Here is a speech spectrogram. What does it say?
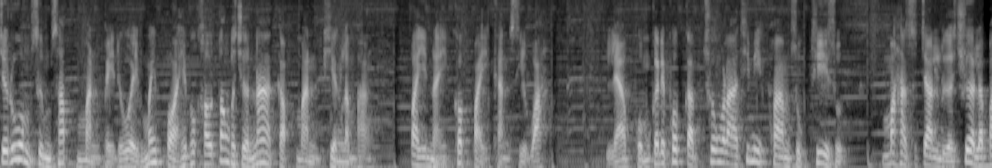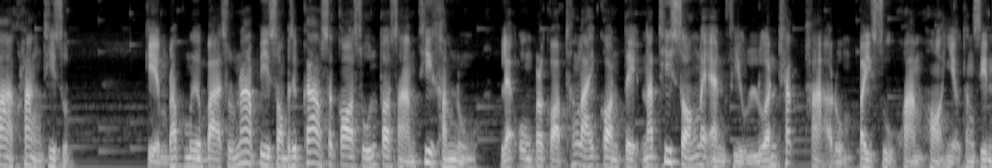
จะร่วมซึมซับมันไปด้วย ไม่ปล่อยให้พวกเขาต้องเผชิญหน้ากับมันเพียงลำพัง ไปไหนก็ไปกันสิวะ แล้วผมก็ได้พบกับช่วงเวลาที่มีความสุขที่สุด มหัศจรรย์เหลือเชื่อและบ้าคลั่งที่สุด เกมรับมือบาร์เซโลนาปี 2019 สกอร์ 0 ต่อ 3 ที่คำหนู และองค์ประกอบทั้งหลายก่อนเตะนัดที่ 2 ในแอนฟิลด์ล้วนชักพาอารมณ์ไปสู่ความห่อเหี่ยวทั้งสิ้น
